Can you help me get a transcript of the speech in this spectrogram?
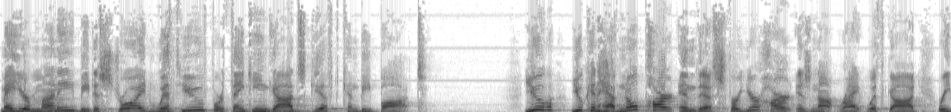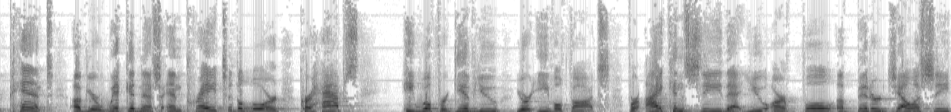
May your money be destroyed with you for thinking God's gift can be bought. You, you can have no part in this, for your heart is not right with God. Repent of your wickedness and pray to the Lord. Perhaps He will forgive you your evil thoughts. For I can see that you are full of bitter jealousy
